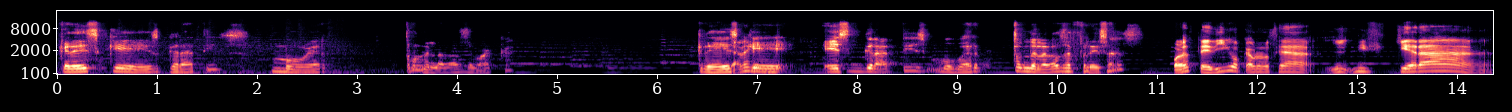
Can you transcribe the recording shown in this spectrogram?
¿Crees que es gratis mover toneladas de vaca? ¿Crees de- que es gratis mover toneladas de fresas? Por eso te digo, cabrón, o sea, ni, siquiera.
